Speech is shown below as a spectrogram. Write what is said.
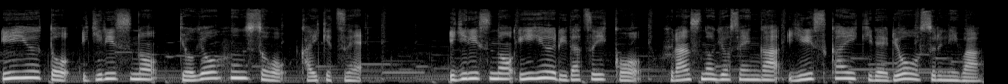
EU とイギリスの漁業紛争解決へ。イギリスの EU 離脱以降フランスの漁船がイギリス海域で漁をするには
